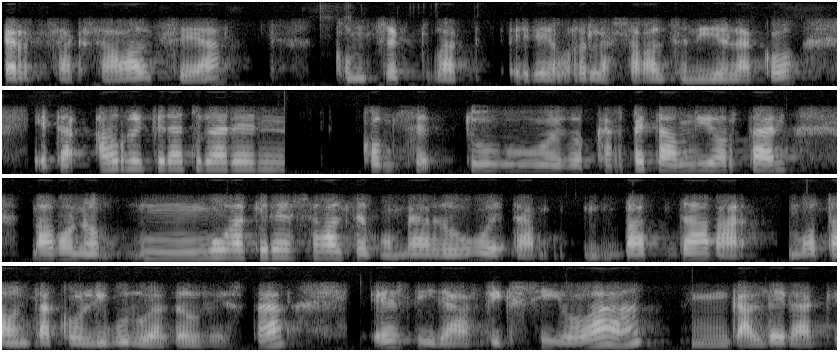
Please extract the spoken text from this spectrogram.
ertzak zabaltzea, kontzeptu bat ere horrela zabaltzen direlako, eta aur literaturaren kontzeptu edo karpeta handi hortan, ba, bueno, mugak ere zabaltzen joan behar dugu, eta bat da, ba, mota ontako liburuak daude, ezta? Ez dira fikzioa, galderak,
